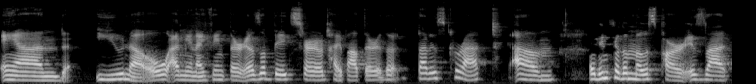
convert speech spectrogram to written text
And you know, I mean, I think there is a big stereotype out there that that is correct. Um, I think for the most part is that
